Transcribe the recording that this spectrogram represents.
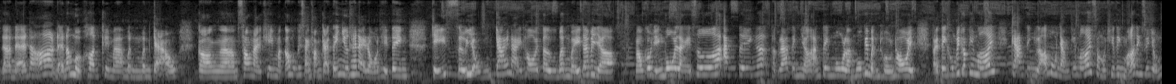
để nó để nó mượt hơn khi mà mình mình cạo. Còn uh, sau này khi mà có một cái sản phẩm cải tiến như thế này rồi thì tiên chỉ sử dụng cái này thôi từ bên mỹ tới bây giờ. Và một câu chuyện vui là ngày xưa anh tiên á thật ra tiên nhờ anh tiên mua là mua cái bình thường thôi. Tại tiên không biết có cái mới. Cái anh tiên lỡ mua nhầm cái mới xong rồi khi tiên mở tiên sử dụng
